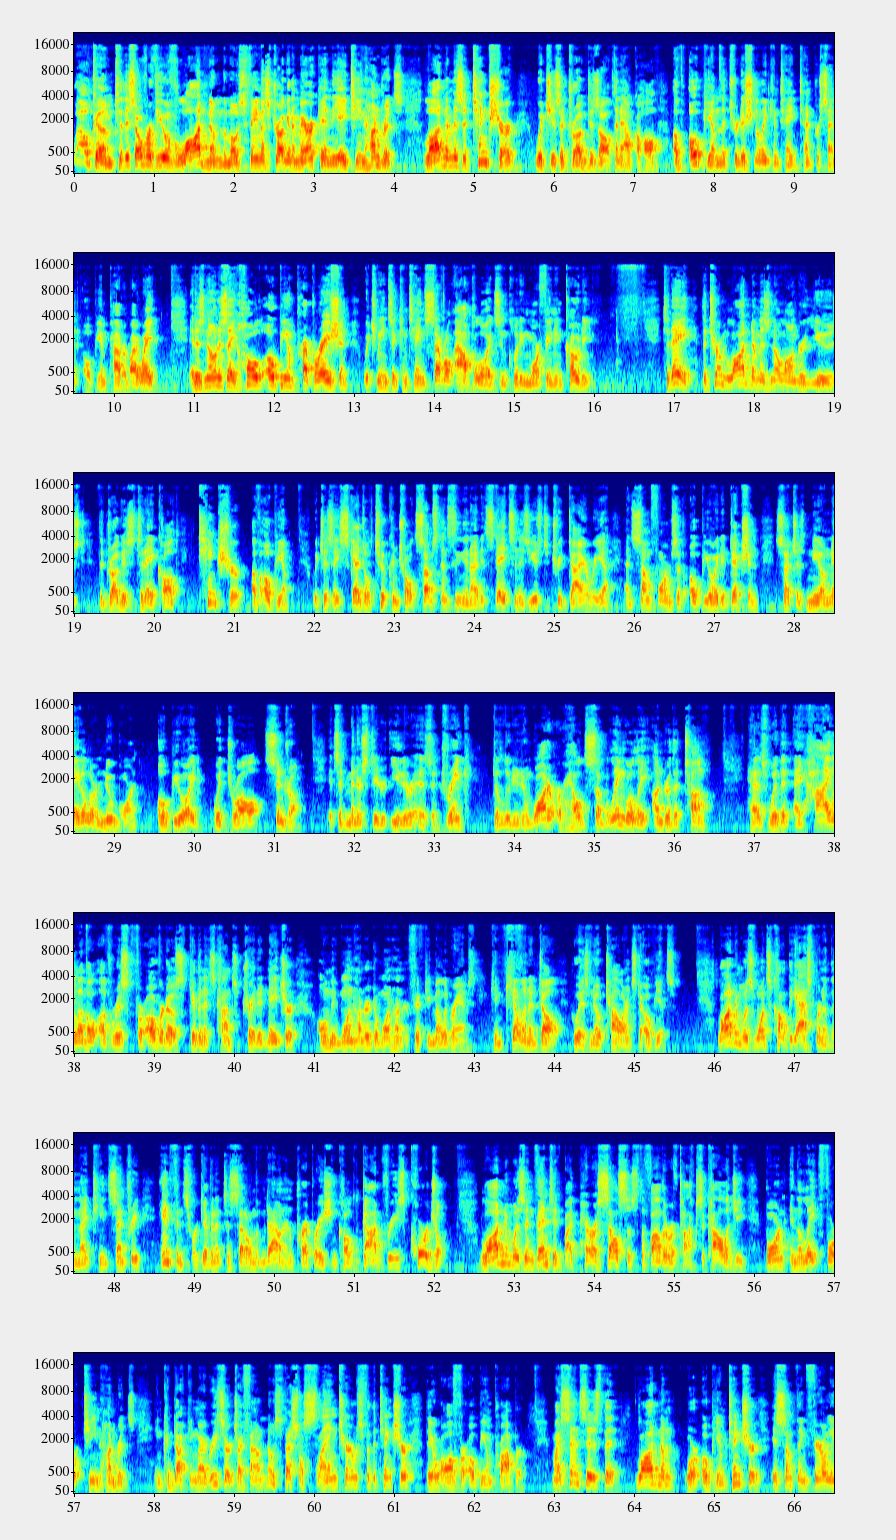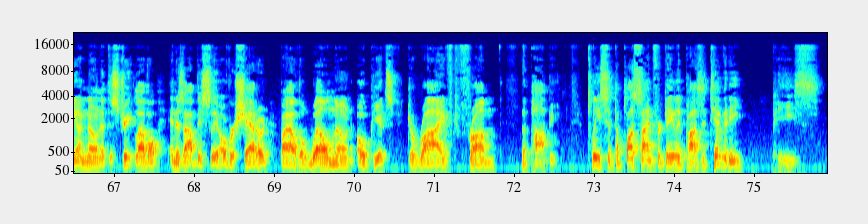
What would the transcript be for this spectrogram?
Welcome to this overview of laudanum, the most famous drug in America in the 1800s. Laudanum is a tincture, which is a drug dissolved in alcohol, of opium that traditionally contained 10% opium powder by weight. It is known as a whole opium preparation, which means it contains several alkaloids, including morphine and codeine. Today, the term laudanum is no longer used. The drug is today called tincture of opium which is a Schedule II controlled substance in the United States and is used to treat diarrhea and some forms of opioid addiction, such as neonatal or newborn opioid withdrawal syndrome. It's administered either as a drink, diluted in water, or held sublingually under the tongue. Has with it a high level of risk for overdose given its concentrated nature. Only 100 to 150 milligrams can kill an adult who has no tolerance to opiates. Laudanum was once called the aspirin of the 19th century. Infants were given it to settle them down in a preparation called Godfrey's cordial. Laudanum was invented by Paracelsus, the father of toxicology, born in the late 1400s. In conducting my research, I found no special slang terms for the tincture. They were all for opium proper. My sense is that laudanum, or opium tincture, is something fairly unknown at the street level and is obviously overshadowed by all the well-known opiates derived from the poppy. Please hit the plus sign for daily positivity Peace.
